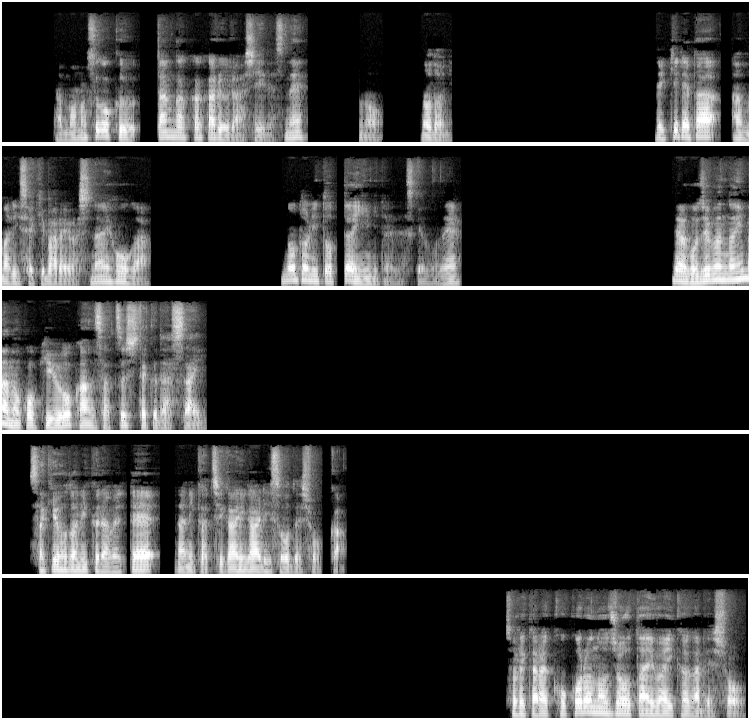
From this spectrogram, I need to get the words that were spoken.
ものすごく負担がかかるらしいですね。この喉に。できればあんまり咳払いはしない方が喉にとってはいいみたいですけどね。ではご自分の今の呼吸を観察してください。先ほどに比べて何か違いがありそうでしょうか？それから心の状態はいかがでしょう？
